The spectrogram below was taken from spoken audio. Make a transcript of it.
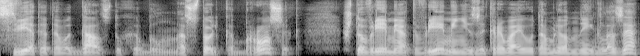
Цвет этого галстуха был настолько бросок, что время от времени, закрывая утомленные глаза,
